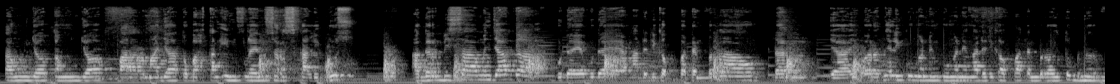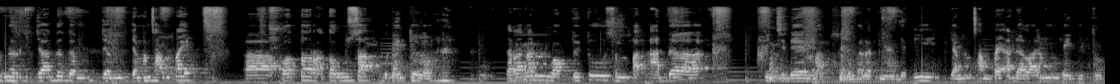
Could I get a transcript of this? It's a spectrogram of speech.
tanggung jawab tanggung jawab para remaja atau bahkan influencer sekaligus agar bisa menjaga budaya-budaya yang ada di Kabupaten Berau dan ya ibaratnya lingkungan-lingkungan yang ada di Kabupaten Berau itu benar-benar dijaga jangan, jangan sampai uh, kotor atau rusak begitu loh. Karena kan waktu itu sempat ada insiden lah ibaratnya. Jadi jangan sampai ada lagi kayak gitu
